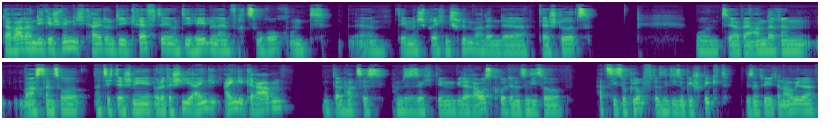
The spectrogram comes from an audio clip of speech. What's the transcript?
da war dann die Geschwindigkeit und die Kräfte und die Hebel einfach zu hoch und äh, dementsprechend schlimm war dann der, der Sturz. Und ja, bei anderen war es dann so, hat sich der Schnee oder der Ski einge, eingegraben und dann hat es, haben sie sich den wieder rausgeholt und dann sind die so, hat sie so klopft, dann sind die so gespickt. Das ist natürlich dann auch wieder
